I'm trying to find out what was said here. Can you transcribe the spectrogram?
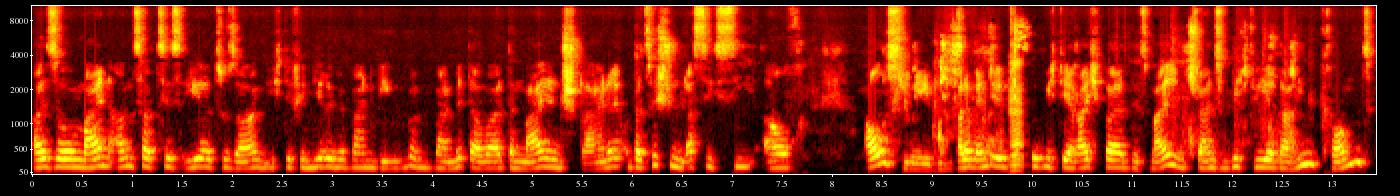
Also mein Ansatz ist eher zu sagen, ich definiere mit meinen Gegenüber, mit meinen Mitarbeitern Meilensteine und dazwischen lasse ich sie auch ausleben, weil am Ende interessiert ja. mich die Erreichbarkeit des Meilensteins und nicht, wie er da hinkommt.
